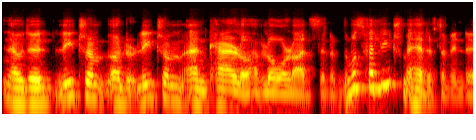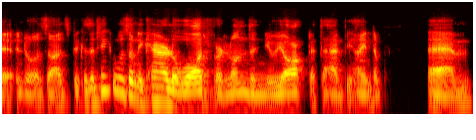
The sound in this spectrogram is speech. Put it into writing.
Now the Leitrim or Leitrim and Carlow have lower odds than them. They must have had Leitrim ahead of them in the in those odds because I think it was only Carlow, Waterford, London, New York that they had behind them. Um,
